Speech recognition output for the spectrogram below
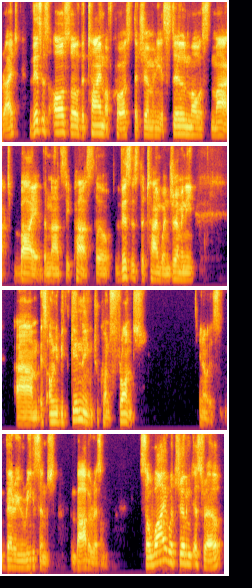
right? This is also the time, of course, that Germany is still most marked by the Nazi past. So this is the time when Germany um, is only beginning to confront, you know, its very recent barbarism. So why would Germany and Israel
